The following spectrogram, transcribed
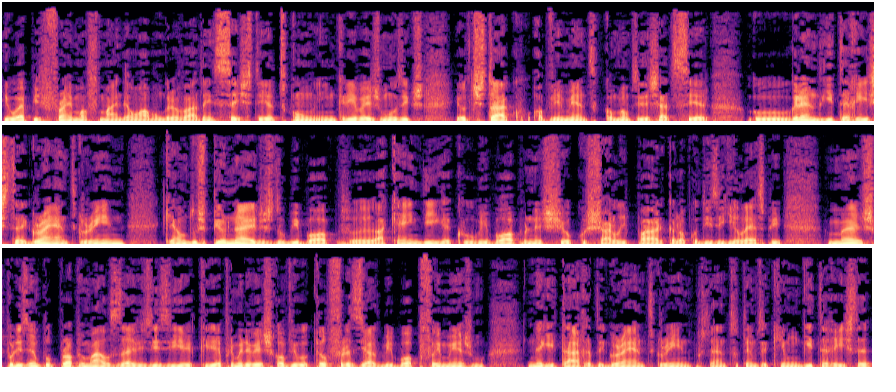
e o Happy Frame of Mind é um álbum gravado em sexteto com incríveis músicos. Eu destaco, obviamente, como não podia deixar de ser, o grande guitarrista Grant Green, que é um dos pioneiros do bebop. Há quem diga que o bebop nasceu com o Charlie Parker ou com o Dizzy Gillespie, mas, por exemplo, o próprio Miles Davis dizia que a primeira vez que ouviu aquele fraseado bebop foi mesmo na guitarra de Grant Green. Portanto, temos aqui um guitarrista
